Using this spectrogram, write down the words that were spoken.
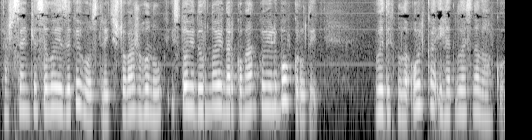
Та ж сеньке село язики гострить, що ваш гонук із тою дурною наркоманкою любов крутить. видихнула Олька і гетнулась на лавку.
